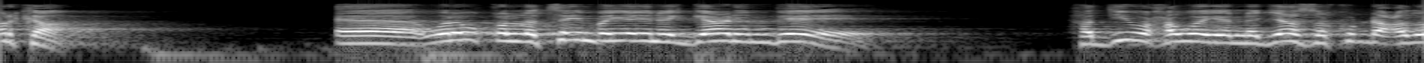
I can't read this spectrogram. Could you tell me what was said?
marka walow qollataynba yaynay gaadhinbe haddii waxa weeye najaasa ku dhacdo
